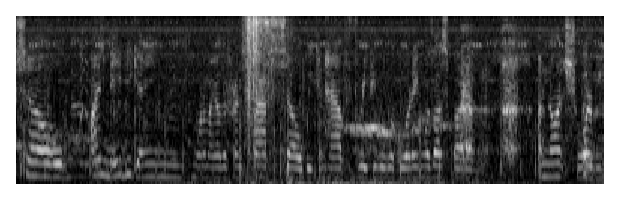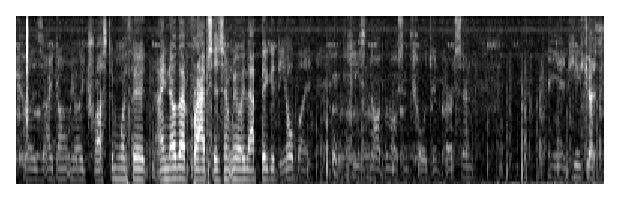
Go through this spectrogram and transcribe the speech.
So, I may be getting one of my other friends fraps so we can have three people recording with us, but um, I'm not sure because I don't really trust him with it. I know that fraps isn't really that big a deal, but he's not the most intelligent person. And he's just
